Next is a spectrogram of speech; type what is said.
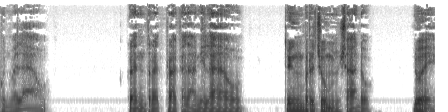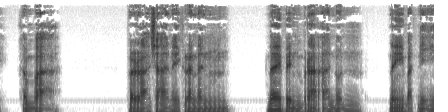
บุญไว้แล้วกรันตรัสพระคาถานี้แล้ว จึงประชุมชาดกด้วยคำว่า พระราชาในครั้งนั้น ได้เป็นพระอานนท์ในบัดนี้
